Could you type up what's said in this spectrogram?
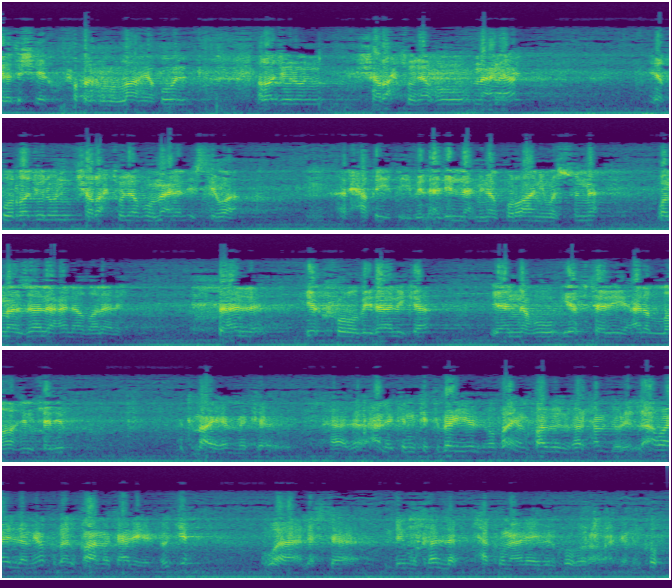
فضيلة الشيخ وفقكم الله يقول رجل شرحت له معنى. يقول رجل شرحت له معنى الاستواء الحقيقي بالأدلة من القرآن والسنة وما زال على ضلاله. فهل يكفر بذلك لأنه يفتري على الله الكذب؟ أنت ما يهمك هذا عليك انك تبين له فان قبل فالحمد لله وإن لم يقبل قامت عليه الحجة. ولست بمكلف تحكم عليه بالكفر أو عدم الكفر.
